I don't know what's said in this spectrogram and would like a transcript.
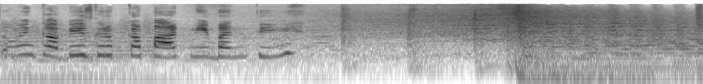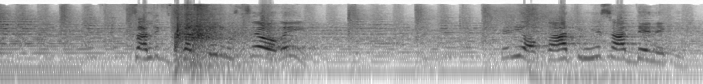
तो मैं कभी इस ग्रुप का पार्ट नहीं बनती। साली गलती मुझसे हो गई। तेरी औकात ही नहीं साथ देने की।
